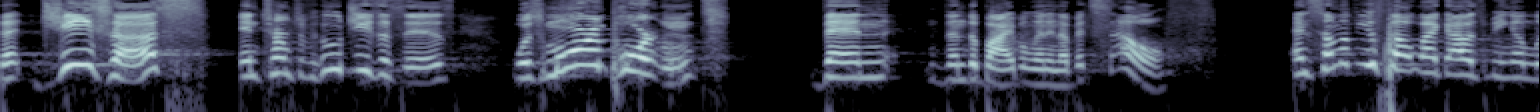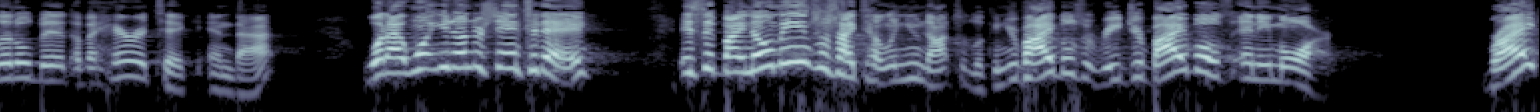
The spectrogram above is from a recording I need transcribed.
That Jesus, in terms of who Jesus is, was more important than, than the Bible in and of itself. And some of you felt like I was being a little bit of a heretic in that. What I want you to understand today is that by no means was I telling you not to look in your Bibles or read your Bibles anymore. Right?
